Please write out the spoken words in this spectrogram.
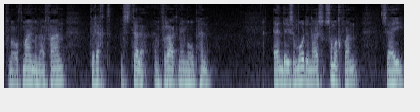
van Othman ibn Affan terecht stellen en wraak nemen op hen. En deze moordenaars, sommige van zij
